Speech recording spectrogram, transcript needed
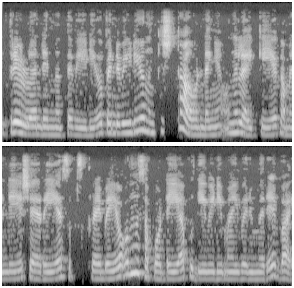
ഇത്രയേ ഉള്ളൂ എന്റെ ഇന്നത്തെ വീഡിയോ. അപ്പോൾ എന്റെ വീഡിയോ നിങ്ങൾക്ക് ഇഷ്ടമാവുണ്ടെങ്കിൽ ഒന്ന് ലൈക്ക് ചെയ്യുക കമന്റ് ചെയ്യുക ഷെയർ ചെയ്യുക സബ്സ്ക്രൈബ് ചെയ്യുക ഒന്ന് സപ്പോർട്ട് ചെയ്യുക. പുതിയ വീഡിയോയുമായി വരും വരെ. ബൈ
